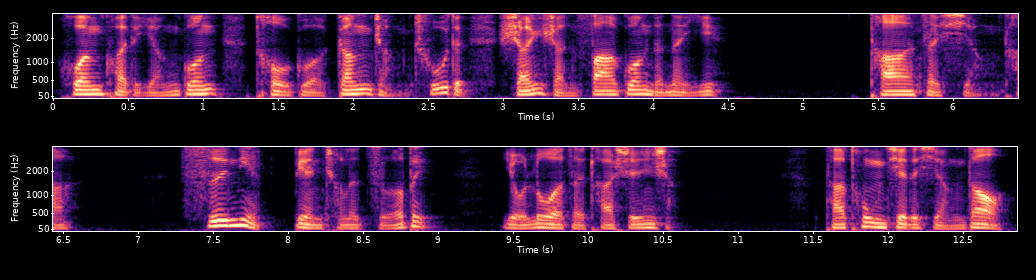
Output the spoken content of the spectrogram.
欢快的阳光透过刚长出的闪闪发光的嫩叶。他在想他，思念变成了责备。又落在他身上，他痛切的想到，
